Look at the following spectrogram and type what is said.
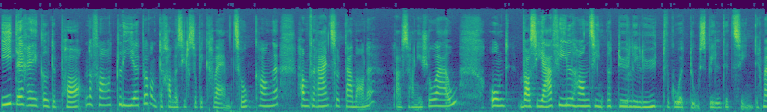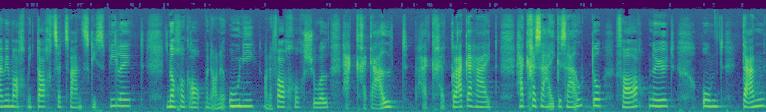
in der Regel der Partner fährt lieber und da kann man sich so bequem zurückhängen. Haben vereinzelt auch Männer, das habe ich schon auch. Und was ich auch viel habe, sind natürlich Leute, die gut ausgebildet sind. Ich meine, wir machen mit 18, 20 das Billett, nachher geht man an eine Uni, an eine Fachhochschule, hat kein Geld, hat keine Gelegenheit, hat kein eigenes Auto, fährt nicht. Und dann,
